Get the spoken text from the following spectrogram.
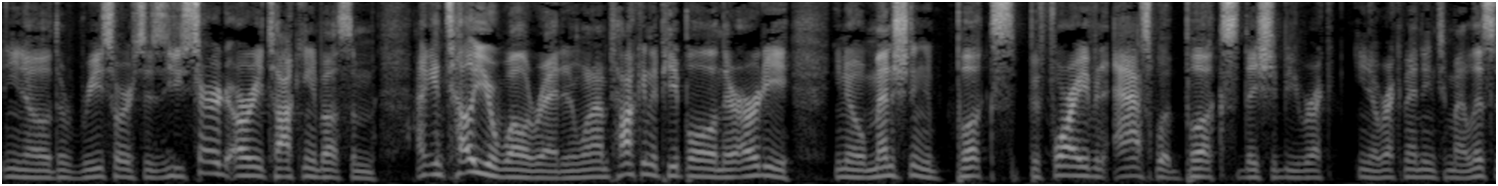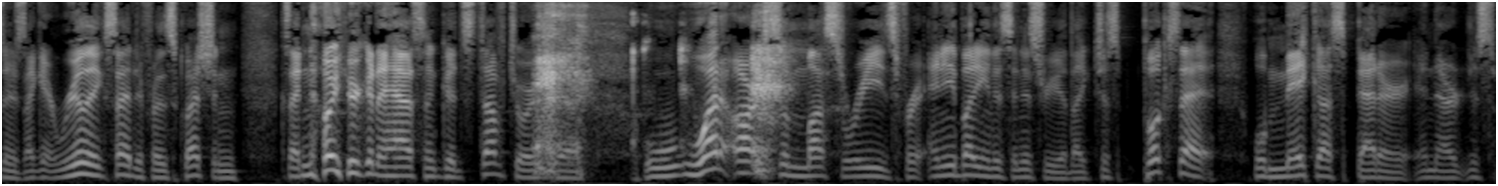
you know the resources. You started already talking about some i can tell you're well read and when i'm talking to people and they're already you know mentioning books before i even ask what books they should be rec- you know recommending to my listeners i get really excited for this question because i know you're going to have some good stuff Giorgio. What are some must reads for anybody in this industry? Like just books that will make us better and are just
